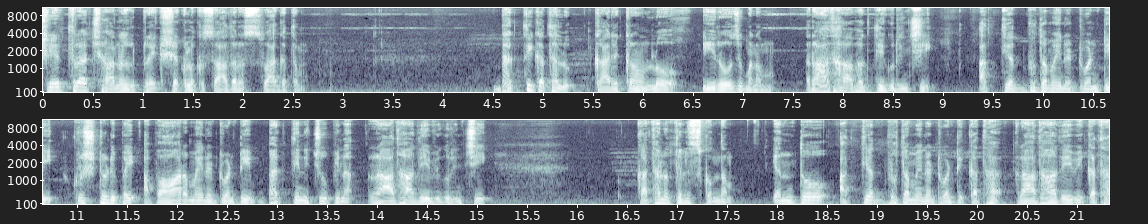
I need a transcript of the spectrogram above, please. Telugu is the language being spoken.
క్షేత్ర ఛానల్ ప్రేక్షకులకు సాదర స్వాగతం. భక్తి కథలు కార్యక్రమంలో ఈరోజు మనం రాధాభక్తి గురించి అత్యద్భుతమైనటువంటి కృష్ణుడిపై అపారమైనటువంటి భక్తిని చూపిన రాధాదేవి గురించి కథను తెలుసుకుందాం. ఎంతో అత్యద్భుతమైనటువంటి కథ రాధాదేవి కథ.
